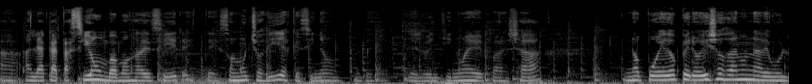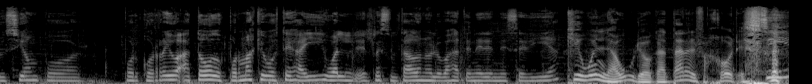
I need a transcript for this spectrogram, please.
a, a la catación, vamos a decir. Este, son muchos días que si no, de- del 29 para allá, no puedo, pero ellos dan una devolución por, por correo a todos. Por más que vos estés ahí, igual el resultado no lo vas a tener en ese día. Qué buen laburo, catar alfajores. Sí,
